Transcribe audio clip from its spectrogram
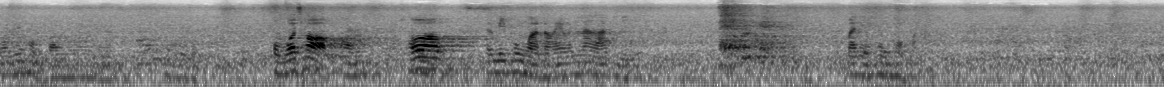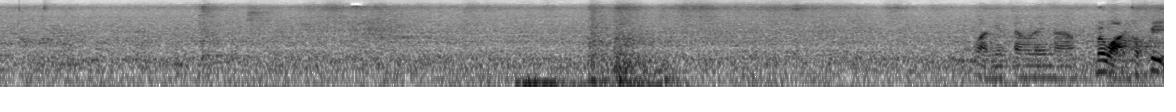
วันที่หกตอนผมก็ชอบ เพราะว่ามันมีพุงหวานน้อยมันน่ารักดีมายถึงพุงผมหวานเย็นจังเลยนะไม่หวานครับพี่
